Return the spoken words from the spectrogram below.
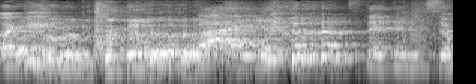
ok. Bye! Cette interruption.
